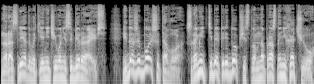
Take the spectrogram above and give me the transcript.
Но расследовать я ничего не собираюсь. И даже больше того, срамить тебя перед обществом напрасно не хочу.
